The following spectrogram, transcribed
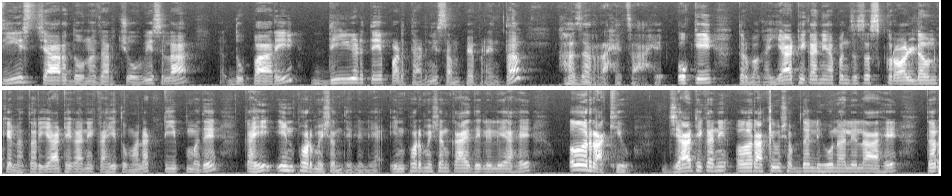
तीस चार दोन हजार चोवीसला दुपारी दीड ते पडताळणी संपेपर्यंत हजर राहायचा आहे. ओके तर बघा या ठिकाणी आपण जसं स्क्रॉल डाऊन केलं तर या ठिकाणी काही तुम्हाला टीपमध्ये काही इन्फॉर्मेशन दिलेली आहे. इन्फॉर्मेशन काय दिलेली आहे? अराखीव. ज्या ठिकाणी अराखीव शब्द लिहून आलेला आहे तर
